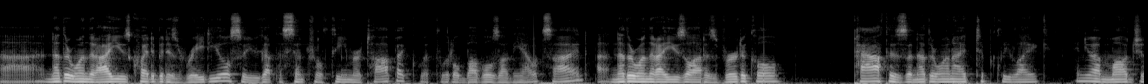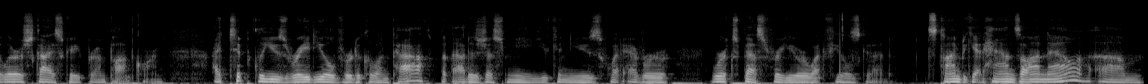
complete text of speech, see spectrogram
Uh, another one that I use quite a bit is radial, so you've got the central theme or topic with little bubbles on the outside. Uh, another one that I use a lot is vertical. Path is another one I typically like. And you have modular, skyscraper, and popcorn. I typically use radial, vertical, and path, but that is just me. You can use whatever works best for you or what feels good. It's time to get hands-on now. Um,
